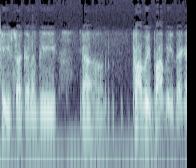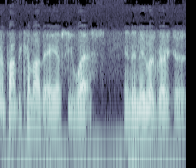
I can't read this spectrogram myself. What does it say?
Chiefs are going to be um, probably probably they're going to probably come out of the AFC West, and then they look very good.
